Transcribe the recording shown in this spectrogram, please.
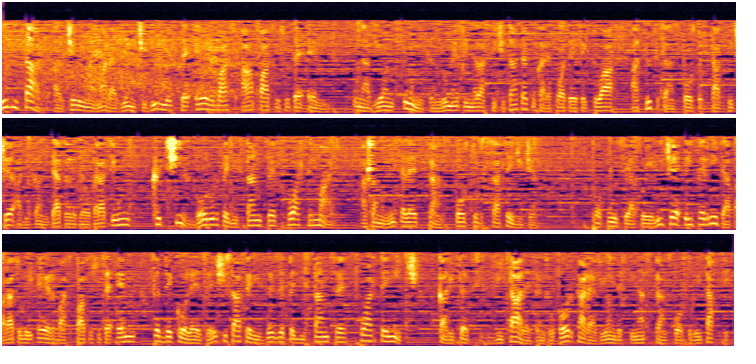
militar al celui mai mare avion civil este Airbus A400M, un avion unic în lume prin elasticitatea cu care poate efectua atât transporturi tactice, adică în teatrele de operațiuni, cât și zboruri pe distanțe foarte mari, așa numitele transporturi strategice. Propulsia cu elice îi permite aparatului Airbus 400M să decoleze și să aterizeze pe distanțe foarte mici, calități vitale pentru oricare avion destinat transportului tactic.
